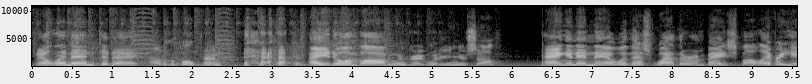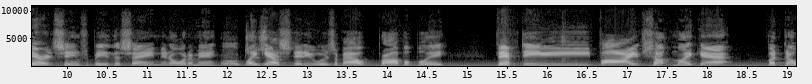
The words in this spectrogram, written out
filling in today. Out of the bullpen. How you doing, Bob? Doing great, Woody, and yourself? Hanging in there with this weather and baseball. Every year it seems to be the same. You know what I mean? Oh, like yesterday was about probably 55, something like that. But the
